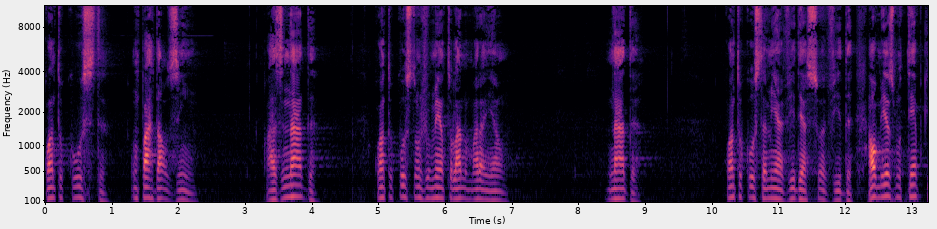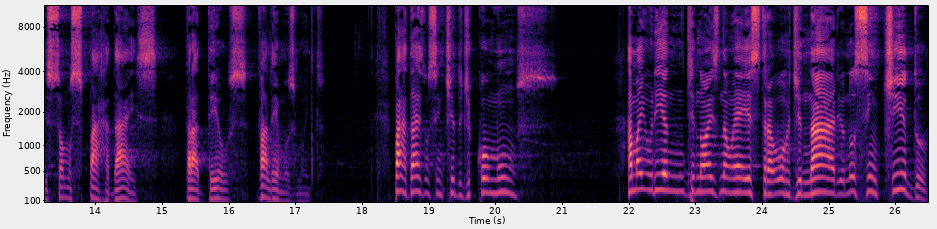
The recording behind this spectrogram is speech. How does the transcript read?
quanto custa um pardalzinho? Quase nada. Quanto custa um jumento lá no Maranhão? Nada. Quanto custa a minha vida e a sua vida? Ao mesmo tempo que somos pardais, para Deus valemos muito. Pardais no sentido de comuns. A maioria de nós não é extraordinário no sentido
